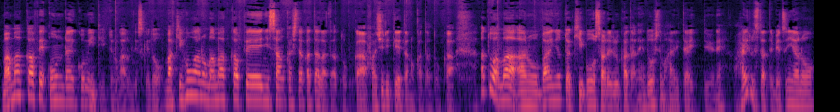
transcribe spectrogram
ママカフェオンラインコミュニティっていうのがあるんですけど、まあ基本あのママカフェに参加した方々とか、ファシリテーターの方とか、あとはまああの場合によっては希望される方ね、どうしても入りたいっていうね、入るスタって別にあの、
